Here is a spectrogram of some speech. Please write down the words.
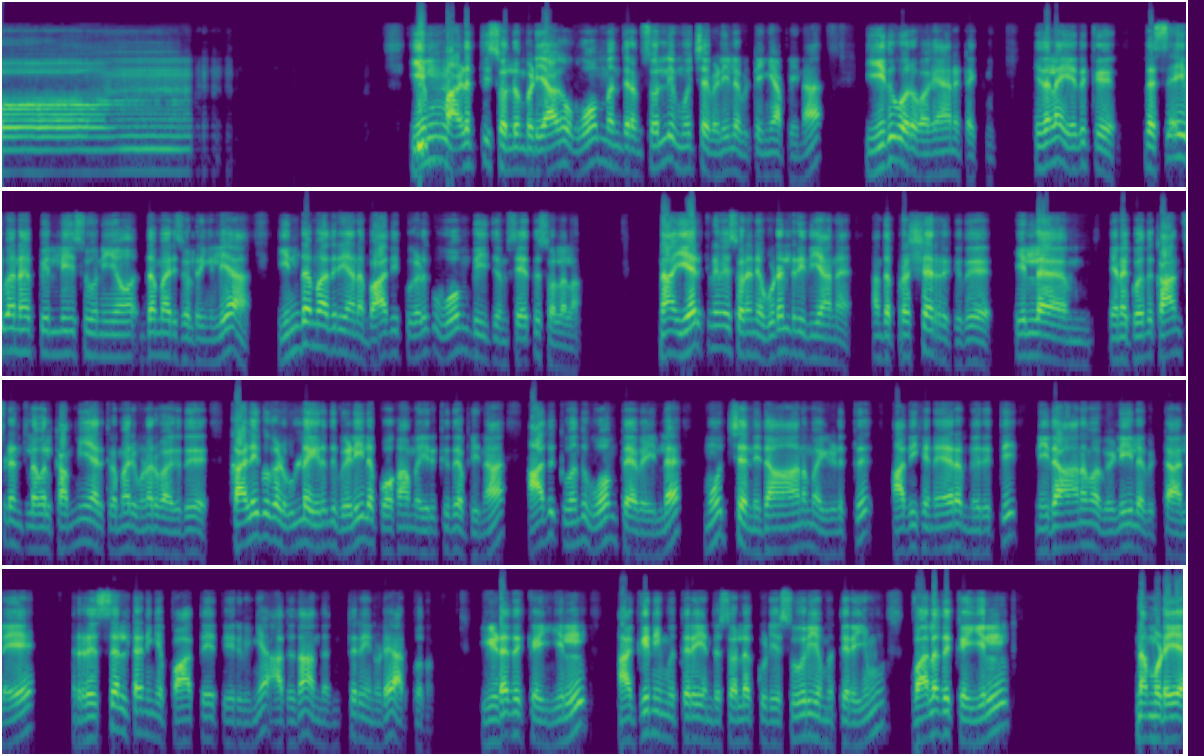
இம் அழுத்தி சொல்லும்படியாக ஓம் மந்திரம் சொல்லி மூச்சை வெளியில விட்டீங்க அப்படின்னா இது ஒரு வகையான டெக்னிக் இதெல்லாம் எதுக்கு? இந்த செய்வன பில்லி சூனியம் இந்த மாதிரி சொல்றீங்க இல்லையா? இந்த மாதிரியான பாதிப்புகளுக்கு ஓம் பீஜம் சேர்த்து சொல்லலாம். நான் ஏற்கனவே சொன்னேன் உடல் ரீதியான அந்த ப்ரெஷர் இருக்குது. இல்ல எனக்கு வந்து கான்பிடன்ட் லெவல் கம்மியா இருக்கிற மாதிரி உணர்வாகுது. கழிவுகள் உள்ள இருந்து வெளியில போகாம இருக்குது அப்படின்னா அதுக்கு வந்து ஓம் தேவையில்லை. மூச்சை நிதானமா இழுத்து அதிக நேரம் நிறுத்தி நிதானமா வெளியில விட்டாலே ரிசல்ட்டை நீங்க பார்த்தே தீருவீங்க. அதுதான் அந்த முத்திரையினுடைய அற்புதம். இடது கையில் அக்னி முத்திரை என்று சொல்லக்கூடிய சூரிய முத்திரையும் வலது கையில் நம்முடைய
